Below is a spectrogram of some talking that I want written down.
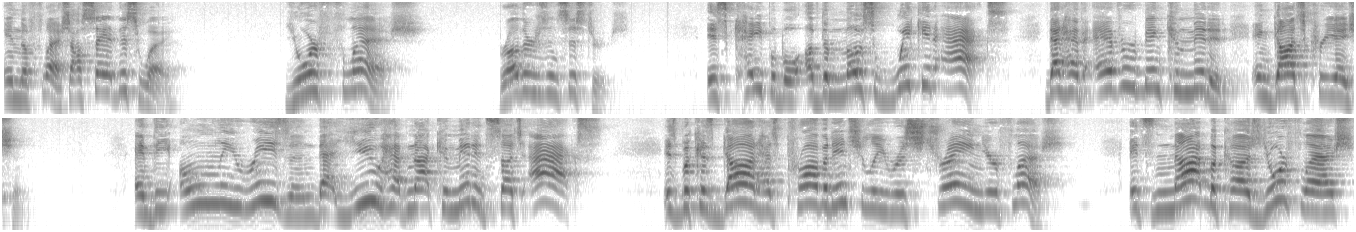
in the flesh. I'll say it this way Your flesh, brothers and sisters, is capable of the most wicked acts that have ever been committed in God's creation. And the only reason that you have not committed such acts is because God has providentially restrained your flesh. It's not because your flesh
